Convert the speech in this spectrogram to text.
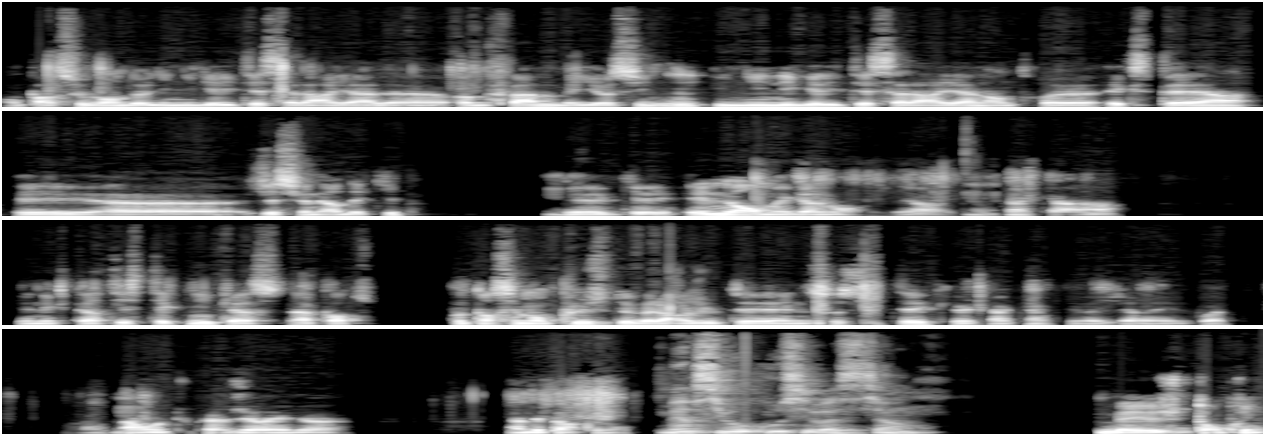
on parle souvent de l'inégalité salariale homme-femme mais il y a aussi une, une inégalité salariale entre experts et gestionnaires d'équipe hmm. qui, est énorme également quelqu'un qui a une expertise technique apporte potentiellement plus de valeur ajoutée à une société que quelqu'un qui va gérer une boîte. Enfin, en tout cas, gérer une, un département. Merci beaucoup, Sébastien. Mais je t'en prie.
